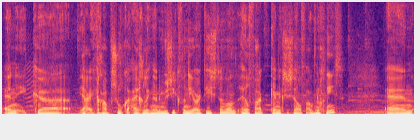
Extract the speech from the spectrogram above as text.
En ik, eh, ja, ik ga op zoek eigenlijk naar de muziek van die artiesten. Want heel vaak ken ik ze zelf ook nog niet. En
